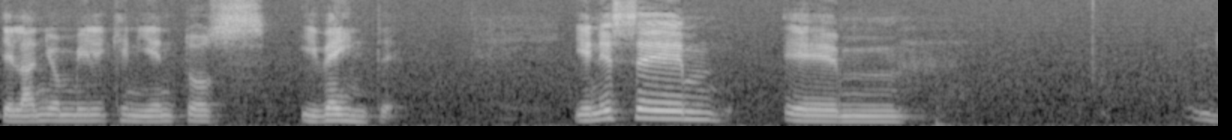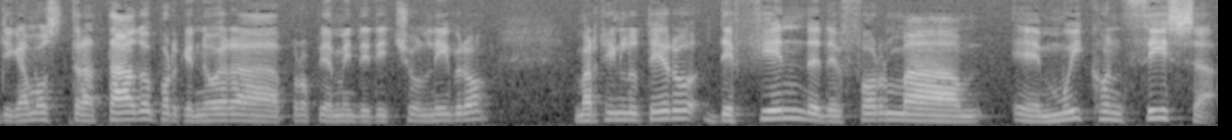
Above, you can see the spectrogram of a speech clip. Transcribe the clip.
del año 1520. Y en ese, eh, digamos, tratado, porque no era propiamente dicho un libro, Martín Lutero defiende de forma eh, muy concisa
